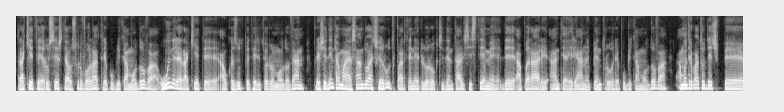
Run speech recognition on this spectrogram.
rachete rusești au survolat Republica Moldova, unele rachete au căzut pe teritoriul moldovean. Președinta Maia Sandu a cerut partenerilor occidentali sisteme de apărare antiaeriană pentru Republica Moldova, am întrebat-o deci pe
